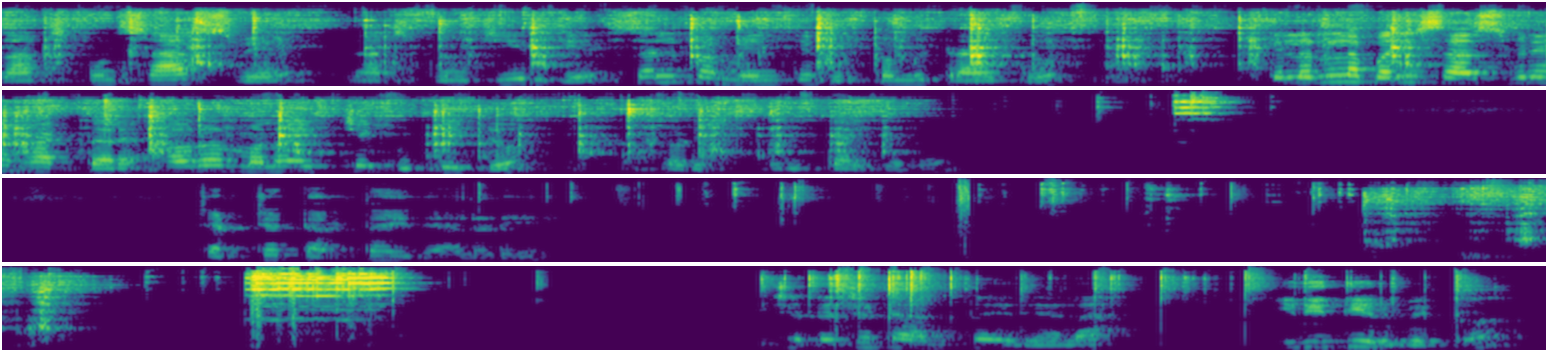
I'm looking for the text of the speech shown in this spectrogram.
ನಾಲ್ಕು ಸ್ಪೂನ್ ಸಾಸಿವೆ, ನಾಲ್ಕು ಸ್ಪೂನ್ ಜೀರಿಗೆ. ಸ್ವಲ್ಪ ಮೆಂತ್ಯ ಹುರ್ಕೊಂಬಿಟ್ರೆ ಆಯಿತು ಕೆಲವರೆಲ್ಲ ಬರೀ ಸಾಸಿವೆನೇ ಹಾಕ್ತಾರೆ. ಅವ್ರವ್ರ ಮನೋ ಇಚ್ಛೆಗೆ ಬಿಟ್ಟಿದ್ದು. ನೋಡಿ, ಹುರಿತಾ ಇದ್ದೀನಿ. ಚಟ್ ಚಟ್ ಅಂತ ಇದೆ ಆಲ್ರೆಡಿ. ಚಟ ಚಟ ಅಂತ ಇದೆ ಅಲ್ಲ? ಈ ರೀತಿ ಇರಬೇಕು.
